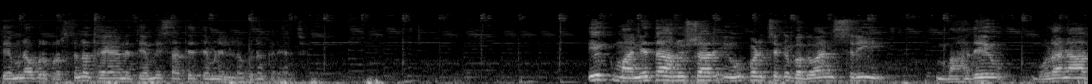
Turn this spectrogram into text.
તેમના ઉપર પ્રસન્ન થયા અને તેમની સાથે તેમણે લગ્ન કર્યા છે. એક માન્યતા અનુસાર એવું પણ છે કે ભગવાન શ્રી મહાદેવ ભોળાનાથ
